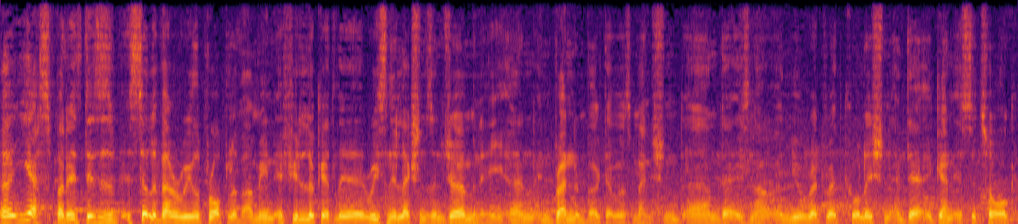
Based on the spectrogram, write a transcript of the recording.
Uh, yes, but this is still a very real problem. I mean, if you look at the recent elections in Germany and in Brandenburg that was mentioned, um, there is now a new red-red coalition, and there again is the talk:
